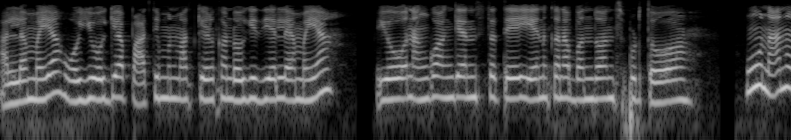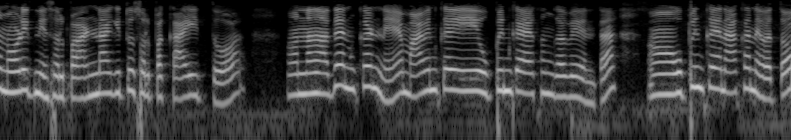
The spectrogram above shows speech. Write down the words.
ಅಲ್ಲಮ್ಮಯ್ಯ ಹೋಗಿ ಹೋಗಿ ಆ ಪಾತಿಮನ್ ಮಾತು ಕೇಳ್ಕೊಂಡು ಹೋಗಿದ್ಯಲ್ಲ ಅಮ್ಮಯ್ಯ? ಅಯ್ಯೋ ನನಗೂ ಹಂಗೆ ಅನಿಸ್ತತೆ ಏನಕನ ಬಂದು ಅನಿಸ್ಬಿಡ್ತು. ಹ್ಞೂ ನಾನು ನೋಡಿದ್ನಿ ಸ್ವಲ್ಪ ಹಣ್ಣಾಗಿತ್ತು ಸ್ವಲ್ಪ ಕಾಯಿ ಇತ್ತು ನಾನು ಅದೇ ಅನ್ಕೊಂಡೆ ಮಾವಿನಕಾಯಿ ಉಪ್ಪಿನಕಾಯಿ ಹಾಕಂಗವೆ ಅಂತ. ಆ, ಉಪ್ಪಿನಕಾಯಿನ ಹಾಕೋಣ ಇವತ್ತು?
